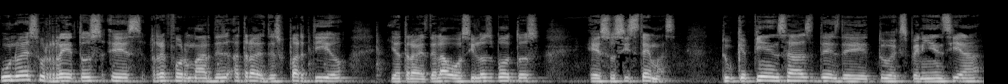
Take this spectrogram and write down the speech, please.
uno de sus retos es reformar de- a través de su partido y a través de la voz y los votos esos sistemas. ¿Tú qué piensas desde tu experiencia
